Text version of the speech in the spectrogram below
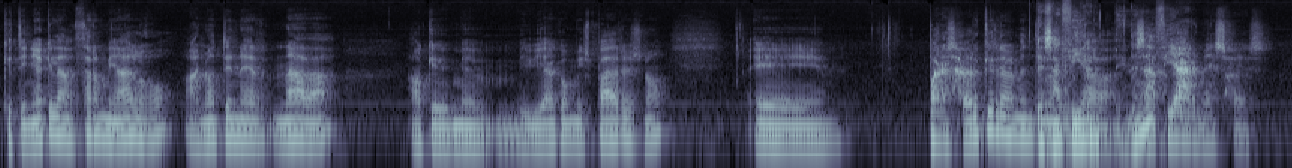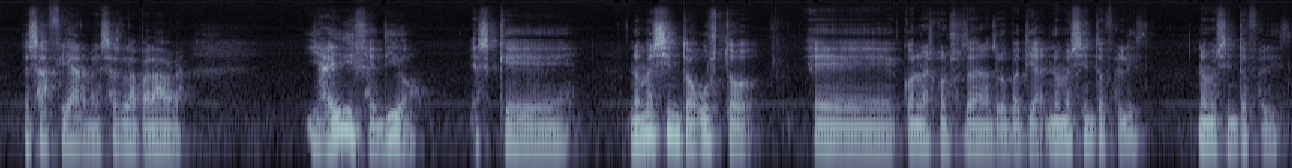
que tenía que lanzarme a algo, a no tener nada, aunque me vivía con mis padres, ¿no? Eh, para saber que realmente me Desafiarte, gustaba. ¿no? Desafiarme, eso es. Desafiarme, esa es la palabra. Y ahí dije, tío, es que no me siento a gusto eh, con las consultas de naturopatía. No me siento feliz. No me siento feliz.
